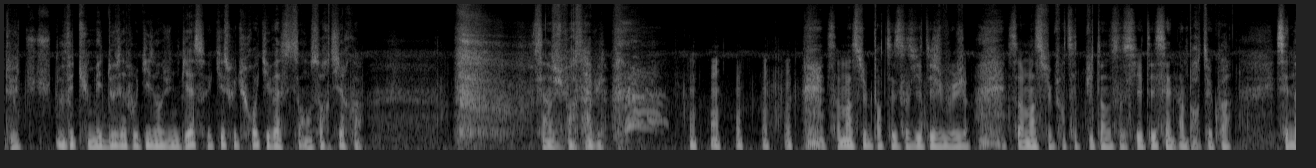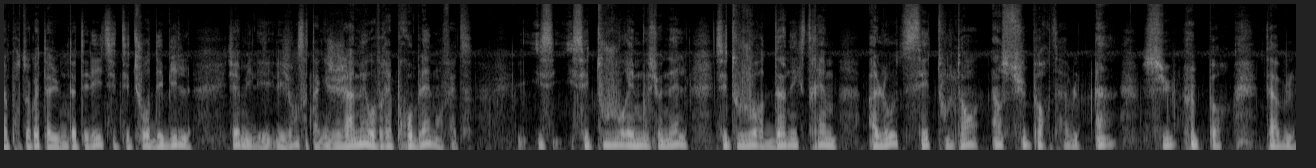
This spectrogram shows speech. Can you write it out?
tu, en fait, tu mets deux abrutis dans une pièce, qu'est-ce que tu crois qu'il va en sortir, quoi? C'est insupportable. ça m'insupporte cette société, je vous jure. Ça m'insupporte cette putain de société, c'est n'importe quoi. C'est n'importe quoi, t'allumes ta télé, c'était toujours débile. Tu vois, mais les, les gens s'attaquent jamais au vrai problème en fait. C'est toujours émotionnel, c'est toujours d'un extrême à l'autre, c'est tout le temps insupportable. Insupportable.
